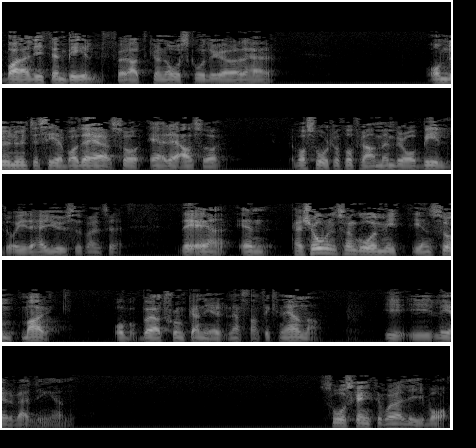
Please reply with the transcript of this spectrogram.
Bara en liten bild för att kunna åskådliggöra det här. Om du nu inte ser vad det är så är det alltså det var svårt att få fram en bra bild och i det här ljuset var det inte det är en person som går mitt i en sumpmark och börjat sjunka ner nästan till knäna i, i lervällingen. Så ska inte våra liv vara.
